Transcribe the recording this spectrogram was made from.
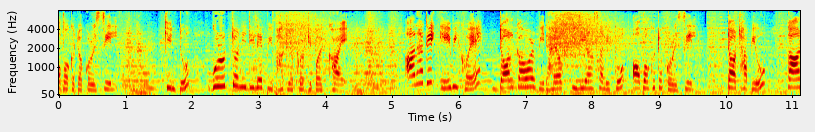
অৱগত কৰিছিল। কিন্তু গুৰুত্ব নিদিলে বিভাগীয় কৰ্তৃপক্ষই। আনহাতে এই বিষয়ে দলগাঁৱৰ বিধায়ক ইলিয়াছ আলীকো অৱগত কৰিছিল। তথাপিও কাণ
